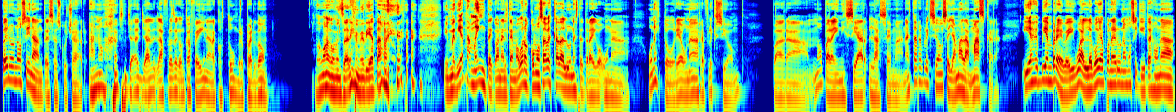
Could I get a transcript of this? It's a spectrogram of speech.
pero no sin antes escuchar. Ah, no, ya, ya la frase con cafeína, la costumbre, perdón. Vamos a comenzar inmediatamente, inmediatamente con el tema. Bueno, como sabes, cada lunes te traigo una, una historia, una reflexión para, ¿no? para iniciar la semana. Esta reflexión se llama La Máscara y es bien breve. Igual le voy a poner una musiquita, es, una,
